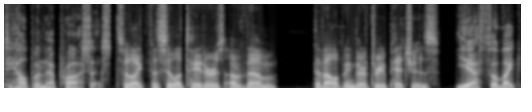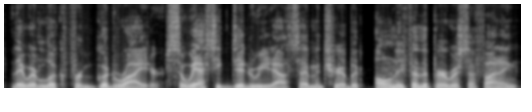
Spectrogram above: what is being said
to help in that process. So like facilitators of them developing their three pitches. Yeah, so like they would look for good writers. So we actually did read outside material, but only for the purpose of finding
